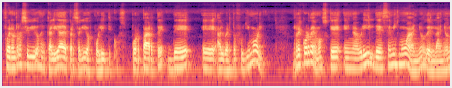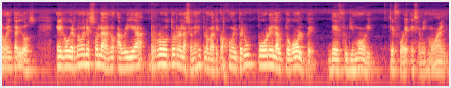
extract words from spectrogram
fueron recibidos en calidad de perseguidos políticos por parte de eh, Alberto Fujimori. Recordemos que en abril de ese mismo año, del año 92, el gobierno venezolano habría roto relaciones diplomáticas con el Perú por el autogolpe de Fujimori que fue ese mismo año.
